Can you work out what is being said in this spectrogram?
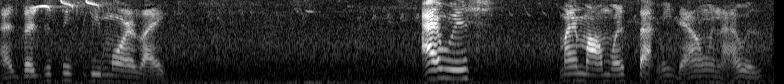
I, there just needs to be more like. I wish my mom would have sat me down when I was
